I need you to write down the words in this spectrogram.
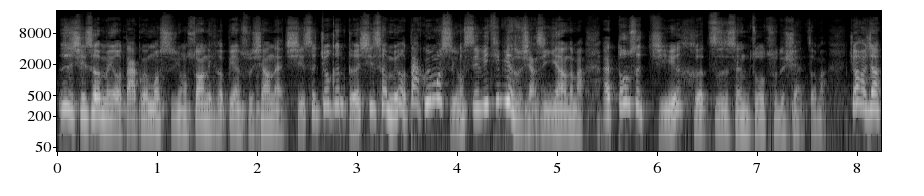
日系车没有大规模使用双离合变速箱呢，其实就跟德系车没有大规模使用 CVT 变速箱是一样的嘛，哎，都是结合自身做出的选择嘛，就好像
